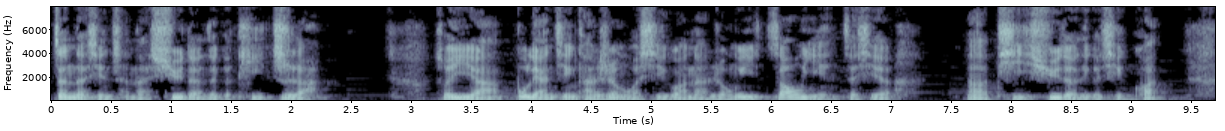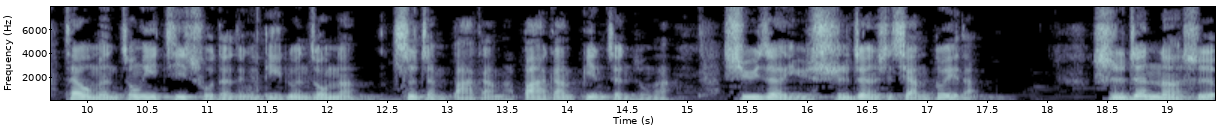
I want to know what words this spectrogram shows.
真的形成了虚的这个体质啊。所以啊，不良健康生活习惯呢，容易招引这些啊体虚的这个情况。在我们中医基础的这个理论中呢。四诊八纲嘛，八纲辩证中啊，虚症与实症是相对的。实症呢是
